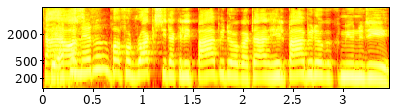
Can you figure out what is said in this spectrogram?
Der Det er på også, nettet. Prøv for Roxy, der kan lide Barbie-dukker. Der er et helt Barbie-dukker-community.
